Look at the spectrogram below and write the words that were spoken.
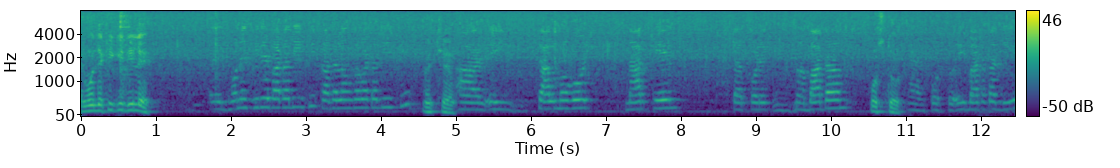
এর মধ্যে কি কি দিলে? এই ধনে জিরে বাটা দিয়েছি কাঁচা লঙ্কা বাটা দিয়েছি। আচ্ছা। আর এই চালমগজ নারকেল তারপরে বাদাম পোস্ত। হ্যাঁ পোস্ত। এই বাটাটা দিয়ে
